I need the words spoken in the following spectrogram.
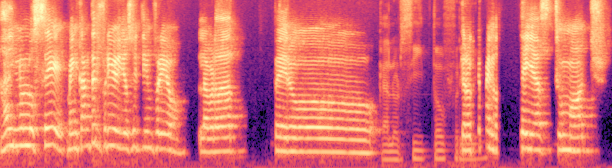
ay, no lo sé. Me encanta el frío, yo soy team frío, la verdad. Pero. Calorcito, frío. Creo que menos ya es too much.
